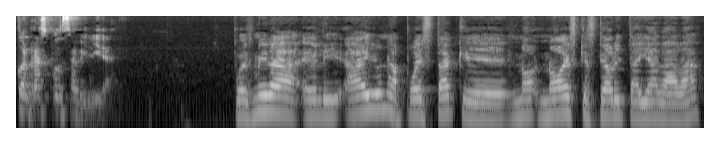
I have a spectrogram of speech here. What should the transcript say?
con responsabilidad. Pues mira, Eli, hay una apuesta que no, no es que esté ahorita ya dada,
